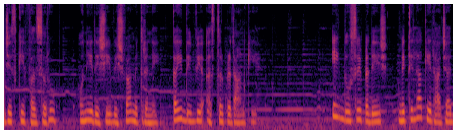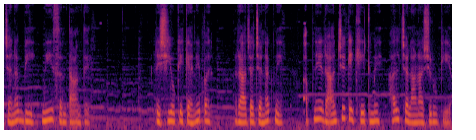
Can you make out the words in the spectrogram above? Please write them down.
जिसके फलस्वरूप उन्हें ऋषि विश्वामित्र ने कई दिव्य अस्त्र प्रदान किए। एक दूसरे प्रदेश मिथिला के राजा जनक भी निसंतान थे। ऋषियों के कहने पर राजा जनक ने अपने राज्य के खेत में हल चलाना शुरू किया।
